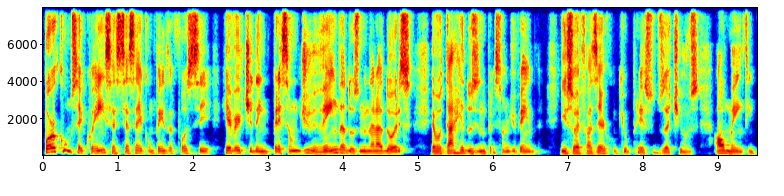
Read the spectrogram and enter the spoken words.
por consequência, se essa recompensa fosse revertida em pressão de venda dos mineradores, eu vou estar reduzindo pressão de venda. Isso vai fazer com que o preço dos ativos aumentem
